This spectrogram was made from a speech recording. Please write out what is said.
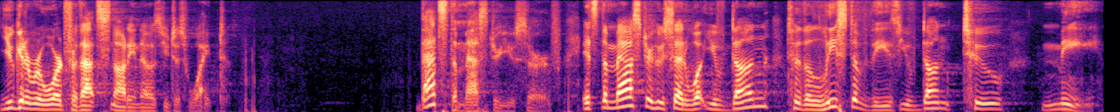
You get a reward for that snotty nose you just wiped. That's the master you serve. It's the master who said, What you've done to the least of these, you've done to me.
